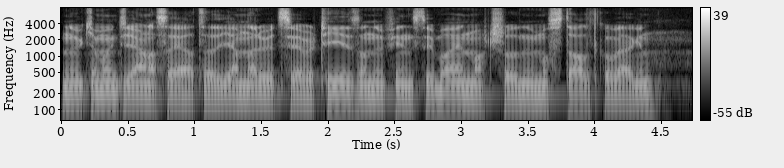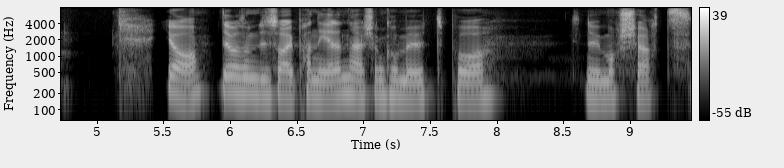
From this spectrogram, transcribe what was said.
Nu kan man inte gärna säga att det jämnar ut sig över tid. Så nu finns det ju bara en match och nu måste allt gå vägen. Ja, det var som du sa i panelen här som kom ut på nu i morse att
